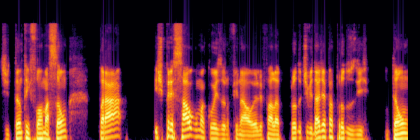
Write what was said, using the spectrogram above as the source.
de tanta informação para expressar alguma coisa no final. Ele fala, produtividade é para produzir. Então,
